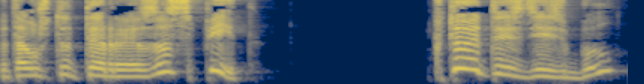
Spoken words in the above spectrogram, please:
потому что Тереза спит. Кто это здесь был?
